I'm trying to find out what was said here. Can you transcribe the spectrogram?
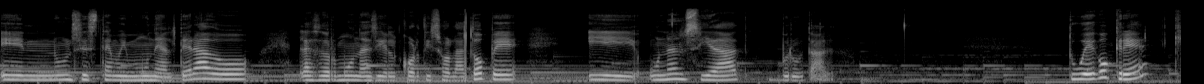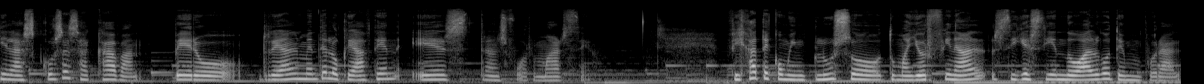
en un sistema inmune alterado, las hormonas y el cortisol a tope y una ansiedad brutal. Tu ego cree que las cosas acaban, pero realmente lo que hacen es transformarse. Fíjate cómo incluso tu mayor final sigue siendo algo temporal.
